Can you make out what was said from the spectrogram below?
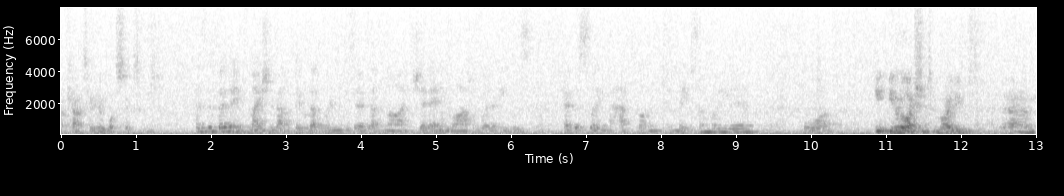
I can't tell you what sex it is. Has the further information about the people that were in the reserve that night shed any light on whether he was purposely perhaps going to meet somebody there? Or, In, in relation to motive, um,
